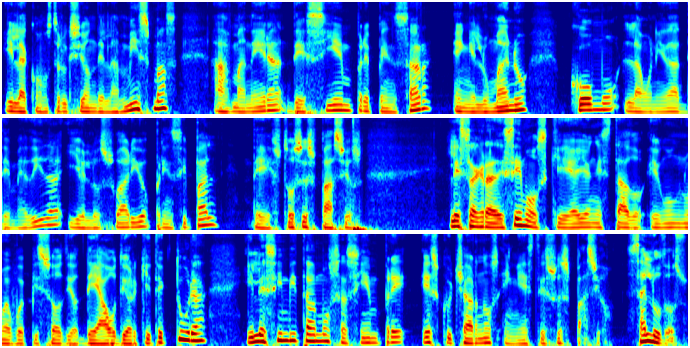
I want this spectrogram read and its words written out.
y la construcción de las mismas a manera de siempre pensar en el humano como la unidad de medida y el usuario principal de estos espacios. Les agradecemos que hayan estado en un nuevo episodio de Audio Arquitectura y les invitamos a siempre escucharnos en este su espacio. Saludos.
